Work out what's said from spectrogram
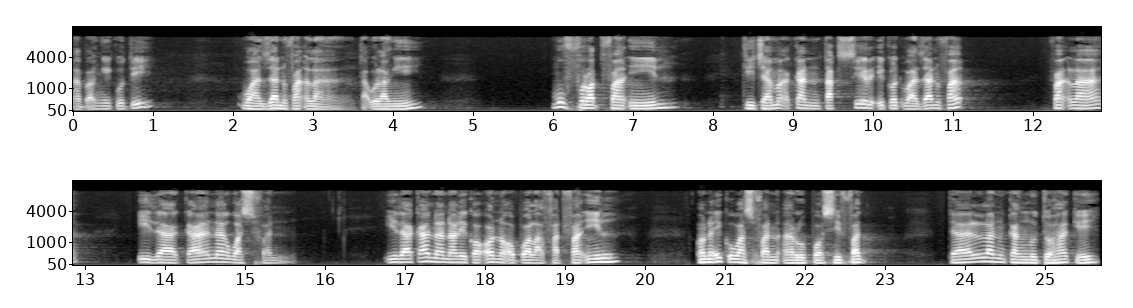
apa ngikuti wazan fa'la. Tak ulangi. Mufrad fa'il dijamakkan taksir ikut wazan fa fa'la idza kana wasfan. Idza kana nalika ana apa lafat fa'il ana iku wasfan arupa sifat dalan kang nutuhake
